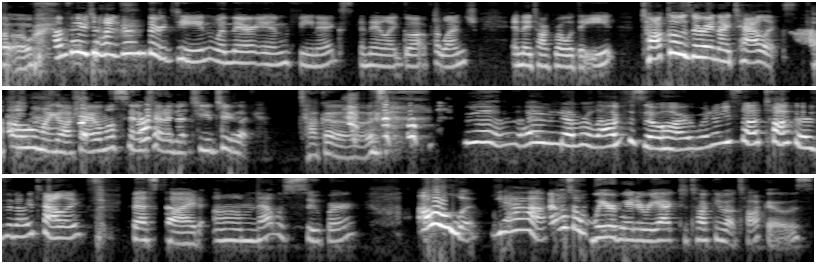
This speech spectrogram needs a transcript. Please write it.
oh. On page 113, when they're in Phoenix and they like go out for lunch and they talk about what they eat, tacos are in italics. Oh my gosh, I almost Snapchatted that to you too. Like, tacos. I've never laughed so hard when I saw tacos in italics. Best side. Um, that was super. Oh, yeah. That was a weird way to react to talking about tacos.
